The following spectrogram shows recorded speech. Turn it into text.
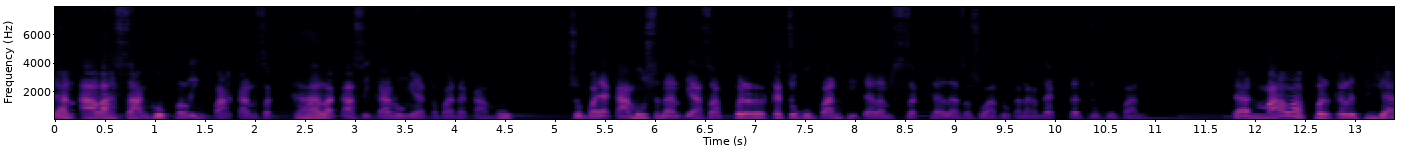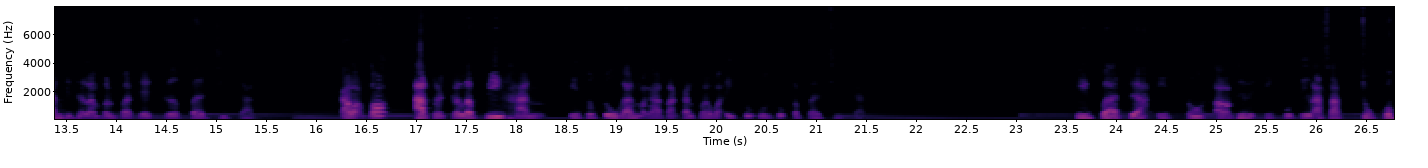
Dan Allah sanggup melimpahkan segala kasih karunia kepada kamu supaya kamu senantiasa berkecukupan di dalam segala sesuatu. Kadang-kadang kecukupan. Dan malah berkelebihan di dalam berbagai kebajikan. Kalau toh ada kelebihan itu Tuhan mengatakan bahwa itu untuk kebajikan. Ibadah itu kalau diikuti rasa cukup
